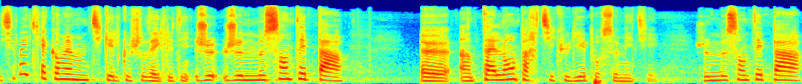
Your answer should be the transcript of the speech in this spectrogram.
c'est vrai qu'il y a quand même un petit quelque chose avec le tennis. Je, je ne me sentais pas euh, un talent particulier pour ce métier. Je ne me sentais pas,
